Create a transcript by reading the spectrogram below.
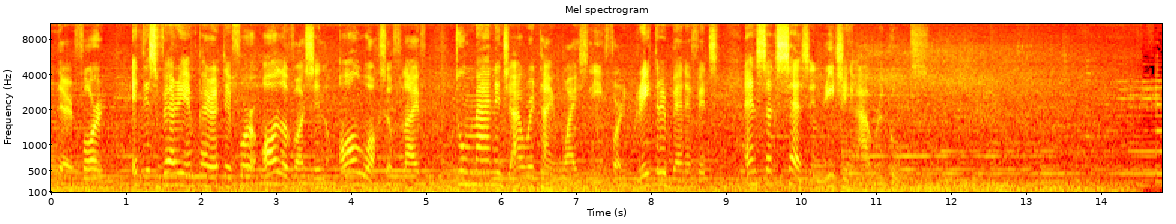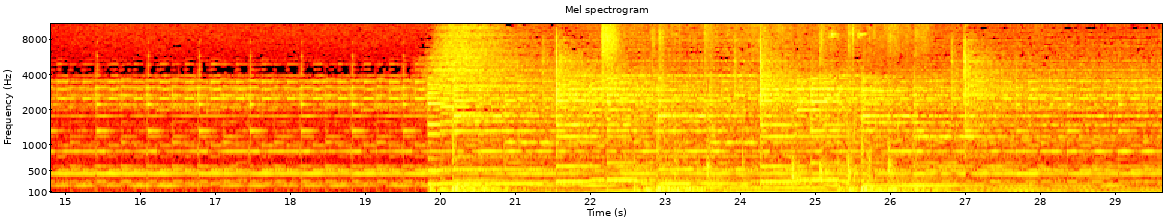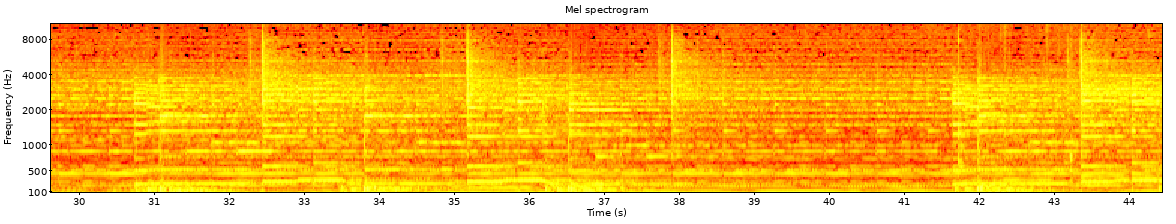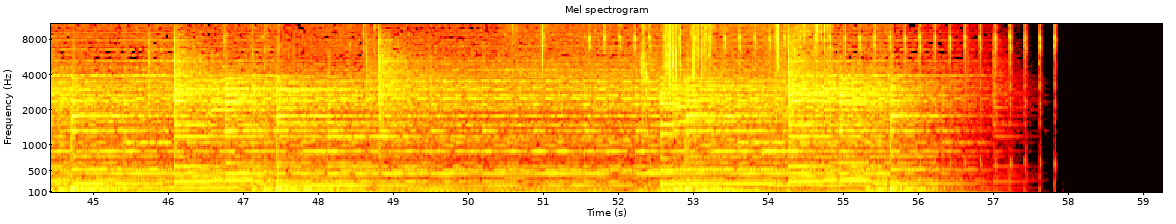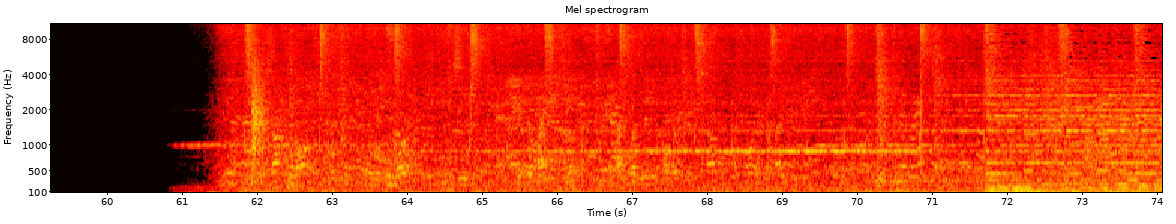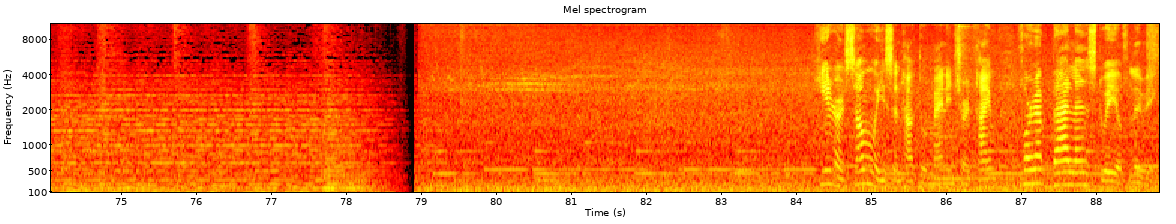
Therefore, it is very imperative for all of us in all walks of life to manage our time wisely for greater benefits and success in reaching our goals. Here are some ways on how to manage our time for a balanced way of living.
